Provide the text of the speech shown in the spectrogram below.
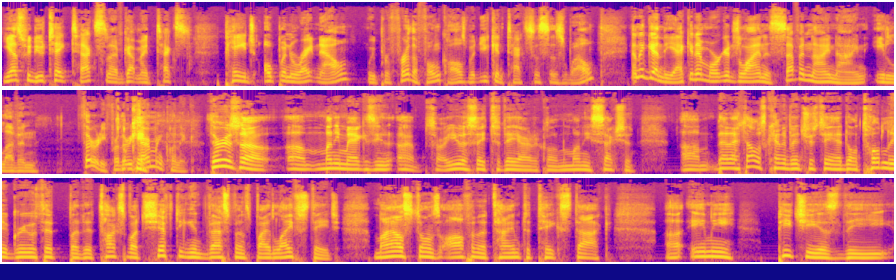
Yes, we do take texts, and I've got my text page open right now. We prefer the phone calls, but you can text us as well. And again, the Acumen Mortgage line is 799 1130 for the Okay. retirement clinic. There is a um, Money Magazine, uh, sorry, USA Today article in the money section um, that I thought was kind of interesting. I don't totally agree with it, but it talks about shifting investments by life stage. Milestones often a time to take stock. Uh, Amy Peachy is the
